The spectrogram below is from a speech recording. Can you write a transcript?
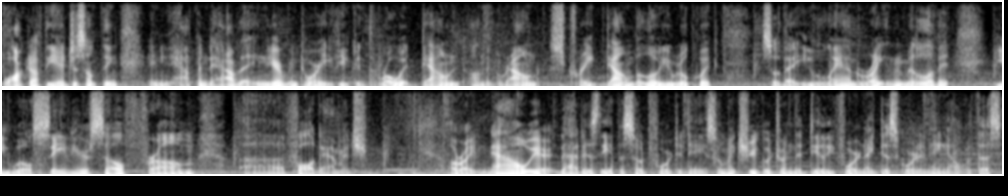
walked off the edge of something and you happen to have that in your inventory if you can throw it down on the ground straight down below you real quick so that you land right in the middle of it you will save yourself from uh, fall damage all right, now we're that is the episode for today. So make sure you go join the daily Fortnite Discord and hang out with us.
